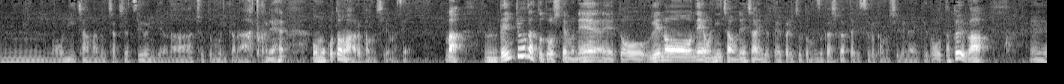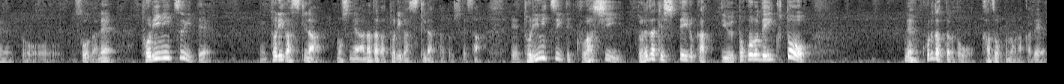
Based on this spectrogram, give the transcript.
うんお兄ちゃんがめちゃくちゃ強いんだよなちょっと無理かなとかね 思うこともあるかもしれません。まあ、勉強だとどうしてもね、えーと、上のねお兄ちゃんお姉ちゃんいるとやっぱりちょっと難しかったりするかもしれないけど例えば、えーとそうだね鳥について鳥が好きなもしねあなたが鳥が好きだったとしてさ、え鳥について詳しいどれだけ知っているかっていうところでいくとね、これだったらどう？家族の中で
